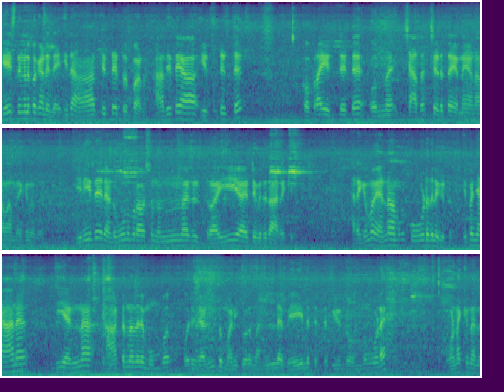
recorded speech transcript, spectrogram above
കേസ് നിങ്ങളിപ്പോൾ കണ്ടില്ലേ? ഇത് ആദ്യത്തെ ട്രിപ്പാണ് ആദ്യത്തെ ആ ഇട്ടിട്ട് കൊപ്ര ഇട്ടിട്ട് ഒന്ന് ചതച്ചെടുത്ത എണ്ണയാണ് ആ വന്നേക്കുന്നത്. ഇനി ഇത് രണ്ട് മൂന്ന് പ്രാവശ്യം നന്നായിട്ട് ഡ്രൈ ആയിട്ട് ഇവരിത് അരയ്ക്കും. അരയ്ക്കുമ്പോൾ എണ്ണ നമുക്ക് കൂടുതൽ കിട്ടും. ഇപ്പം ഞാൻ ഈ എണ്ണ ആട്ടുന്നതിന് മുമ്പ് ഒരു രണ്ട് മണിക്കൂർ നല്ല വെയിലത്തിട്ട് വീണ്ടും ഒന്നും കൂടെ ഉണക്കി നല്ല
